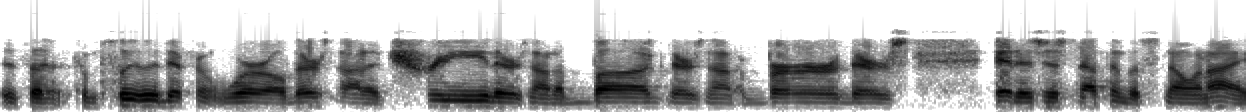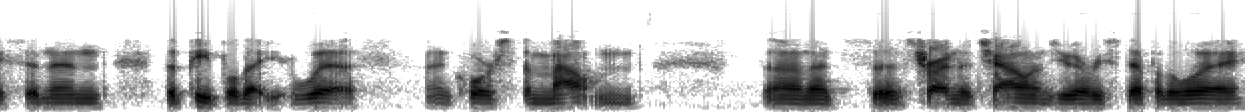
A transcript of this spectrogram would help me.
it's a completely different world. There's not a tree, there's not a bug, there's not a bird. There's it is just nothing but snow and ice, and then the people that you're with, and of course the mountain uh, that's, that's trying to challenge you every step of the way.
